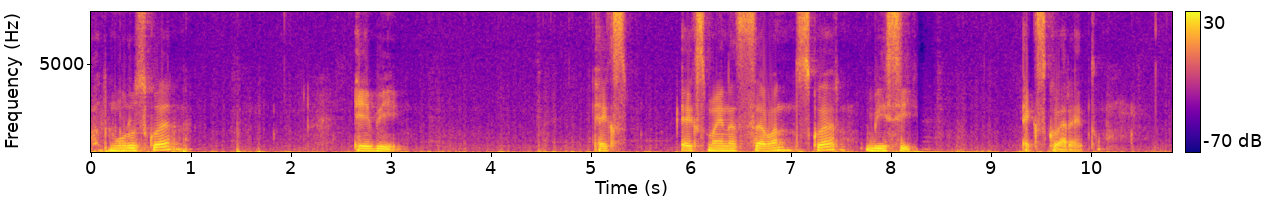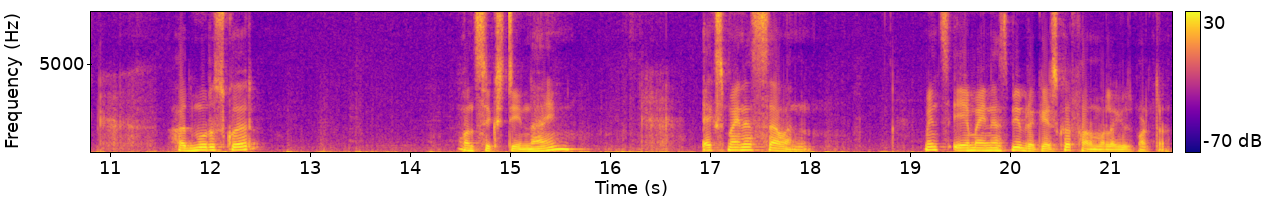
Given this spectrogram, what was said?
ಹದಿಮೂರು ಸ್ಕ್ವೇರ್ ಎ ಬಿ ಎಕ್ಸ್ X minus seven square B C X square ಆಯಿತು ಹದಿಮೂರು square one sixty nine X minus seven means A minus B bracket square formula use ಮಾಡ್ತಾಳೆ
